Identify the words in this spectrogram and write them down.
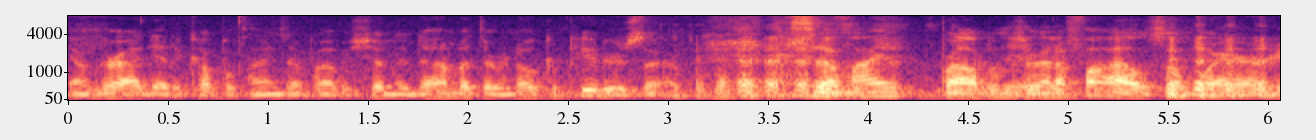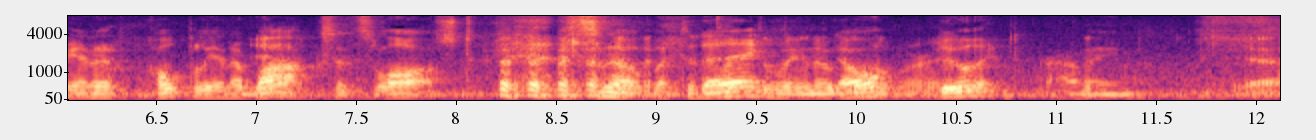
younger, I did a couple things I probably shouldn't have done, but there were no computers then. So my problems are in a file somewhere, in a, hopefully in a Yeah. box that's lost. So, but today, Tucked away in Oklahoma, don't do it. I mean, Yeah.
